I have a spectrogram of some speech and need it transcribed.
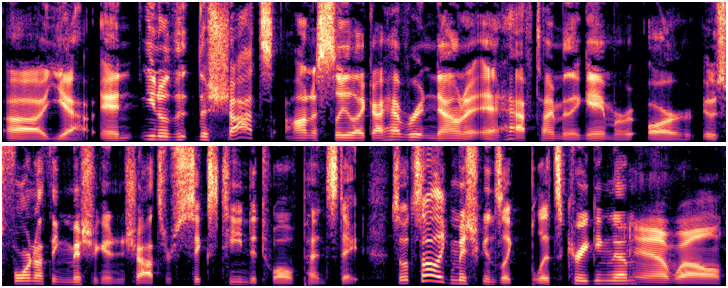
Uh, yeah, and you know the the shots. Honestly, like I have written down at, at halftime of the game, are, are it was four nothing Michigan, and shots are sixteen to twelve Penn State. So it's not like Michigan's like blitzkrieging them. Yeah, well,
